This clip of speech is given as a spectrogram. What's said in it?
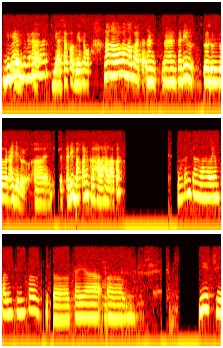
Gimana Iya, gimana eh, Mar? biasa kok biasa kok. Nggak nggak apa-apa nggak apa nah, nah, tadi lo duluan aja dulu. Eh, tadi bahkan ke hal-hal apa? Bahkan ke hal-hal yang paling simpel eh, kayak em, ini si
